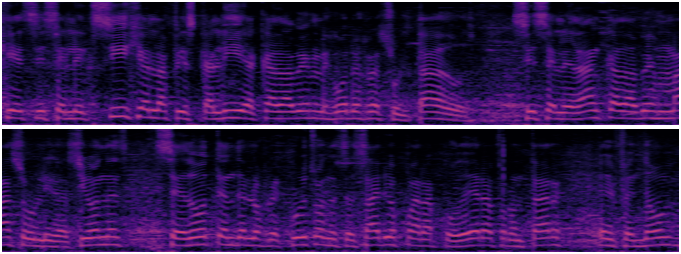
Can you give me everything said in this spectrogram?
que si se le exige a la Fiscalía cada vez mejores resultados, si se le dan cada vez más obligaciones, se doten de los recursos necesarios para poder afrontar el fenómeno,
